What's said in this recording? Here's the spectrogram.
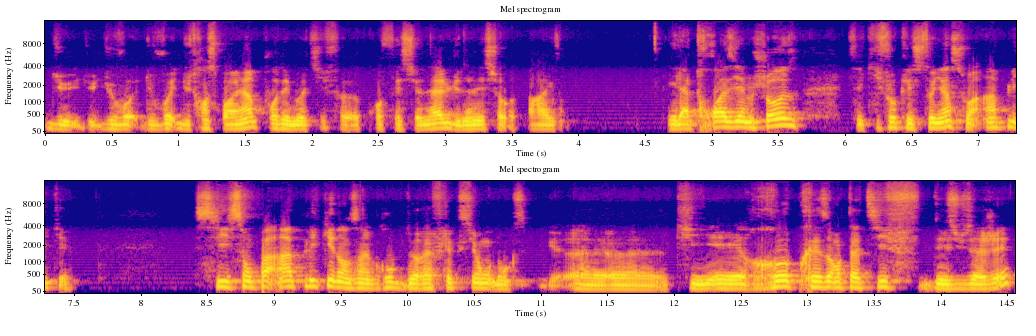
du, du, du, transport aérien pour des motifs euh, professionnels d'une année sur l'autre, par exemple. Et la troisième chose, c'est qu'il faut que les citoyens soient impliqués. S'ils sont pas impliqués dans un groupe de réflexion donc, euh, qui est représentatif des usagers,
